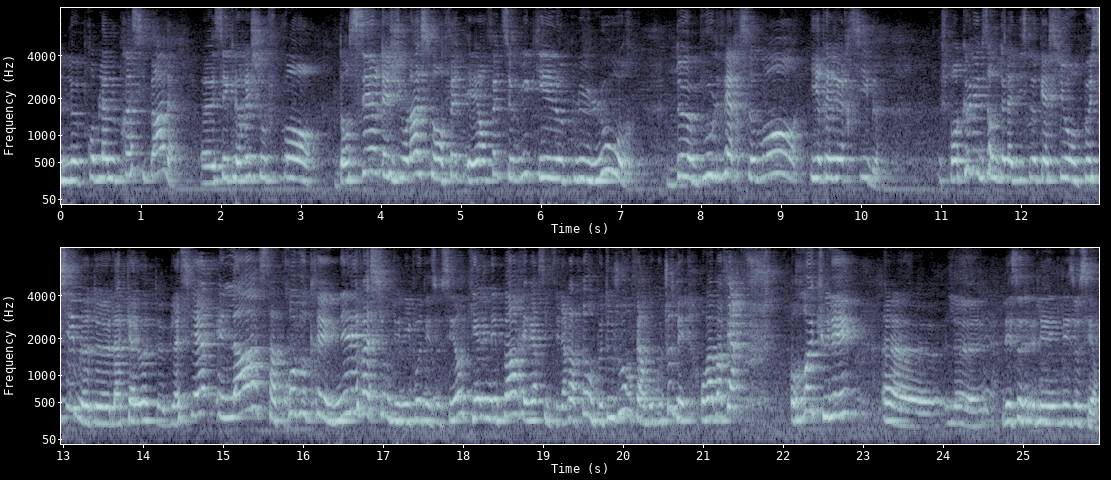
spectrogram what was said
le problème principal, c'est que le réchauffement dans ces régions-là en fait, est en fait celui qui est le plus lourd de bouleversements irréversibles. Je prends que l'exemple de la dislocation possible de la calotte glaciaire, et là, ça provoquerait une élévation du niveau des océans qui, elle, n'est pas réversible. C'est-à-dire après, on peut toujours faire beaucoup de choses, mais on ne va pas faire reculer euh, les, océans.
